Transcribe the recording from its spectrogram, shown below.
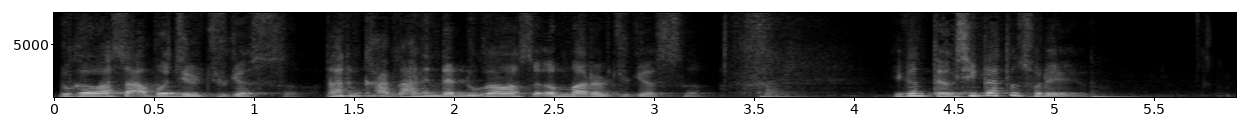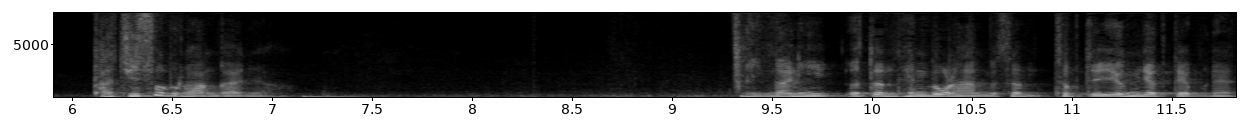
누가 와서 아버지를 죽였어. 나는 가만히 있는데 누가 와서 엄마를 죽였어. 이건 덩신 같은 소리예요. 다 지속으로 한 거 아니야. 인간이 어떤 행동을 한 것은 첫 번째 영역 때문에,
